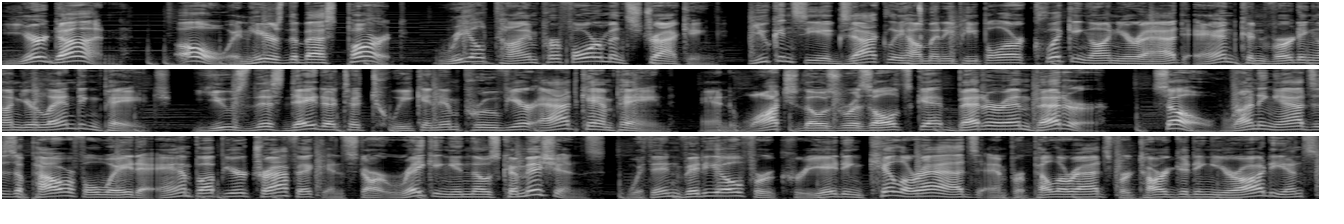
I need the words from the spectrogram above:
You're done! Oh, and here's the best part real time performance tracking. You can see exactly how many people are clicking on your ad and converting on your landing page. Use this data to tweak and improve your ad campaign, and watch those results get better and better. So, running ads is a powerful way to amp up your traffic and start raking in those commissions. With InVideo for creating killer ads and Propeller Ads for targeting your audience,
